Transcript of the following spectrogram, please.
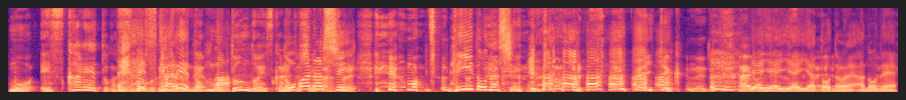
もうエスカレートがすごいことになるんでエスカレート。もうどんどんエスカレートしてるからそれ。あいやもうちょっと。リードなし。いやいやいやいや、はとんでもない、あのね、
